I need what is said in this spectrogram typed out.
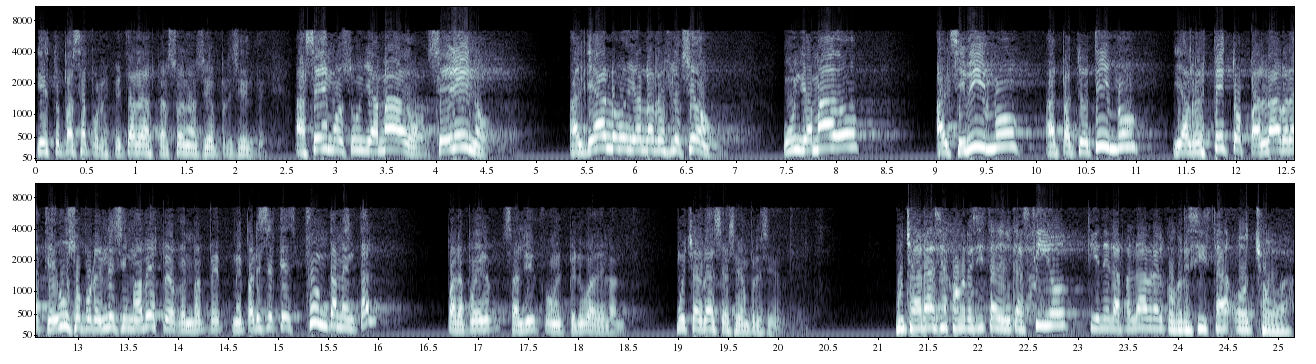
y esto pasa por respetar a las personas, señor presidente. Hacemos un llamado sereno al diálogo y a la reflexión, un llamado al civismo, al patriotismo y al respeto, palabra que uso por enésima vez, pero que me parece que es fundamental para poder salir con el Perú adelante. Muchas gracias, señor presidente. Muchas gracias, congresista del Castillo. Tiene la palabra el congresista Ochoa.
